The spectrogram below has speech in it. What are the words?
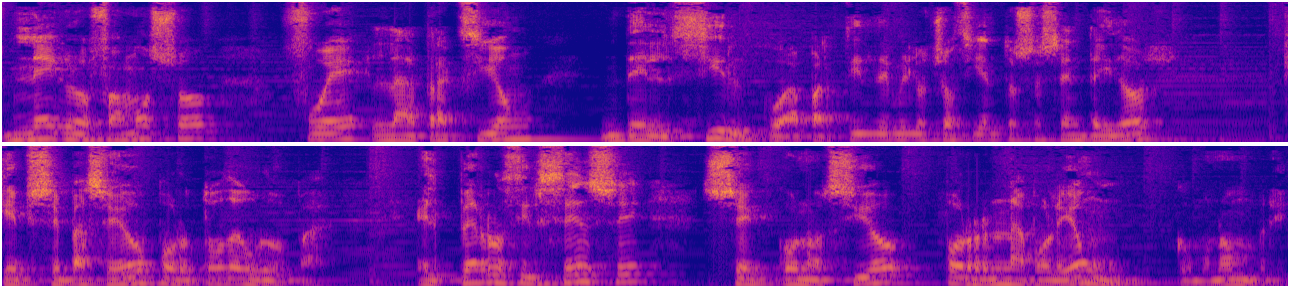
negro famoso fue la atracción del circo a partir de 1862 que se paseó por toda Europa. El perro circense se conoció por Napoleón como nombre.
